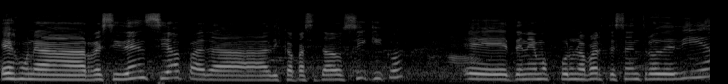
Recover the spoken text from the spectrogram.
Es una residencia para discapacitados psíquicos. Eh, tenemos por una parte centro de día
